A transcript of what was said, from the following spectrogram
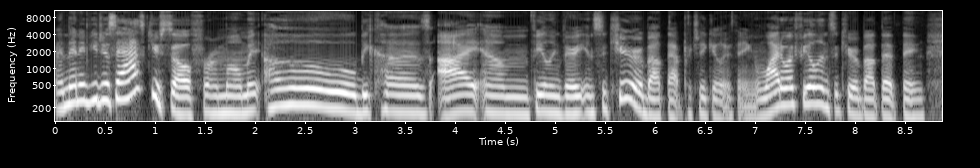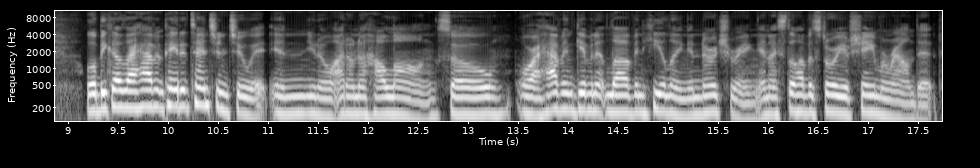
And then if you just ask yourself for a moment, oh, because I am feeling very insecure about that particular thing. And why do I feel insecure about that thing? Well, because I haven't paid attention to it in, you know, I don't know how long. So, or I haven't given it love and healing and nurturing, and I still have a story of shame around it.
